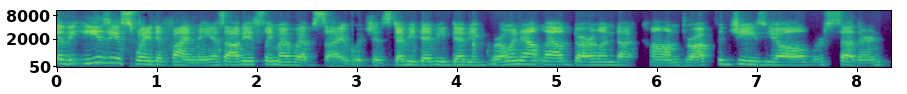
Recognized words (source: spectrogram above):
so the easiest way to find me is obviously my website, which is www.growinoutlouddarlin.com. Drop the G's, y'all. We're Southern.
